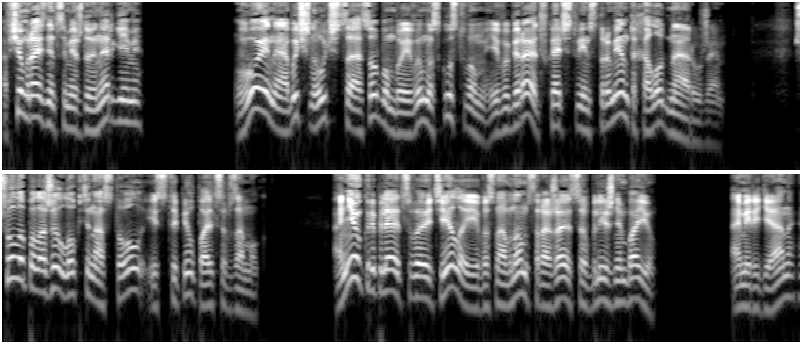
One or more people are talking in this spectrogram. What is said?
«А в чем разница между энергиями?» Воины обычно учатся особым боевым искусствам и выбирают в качестве инструмента холодное оружие. Шула положил локти на стол и сцепил пальцы в замок. Они укрепляют свое тело и в основном сражаются в ближнем бою. А меридианы?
